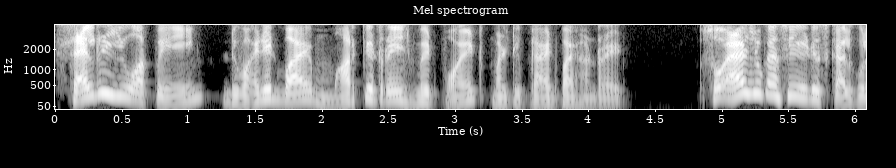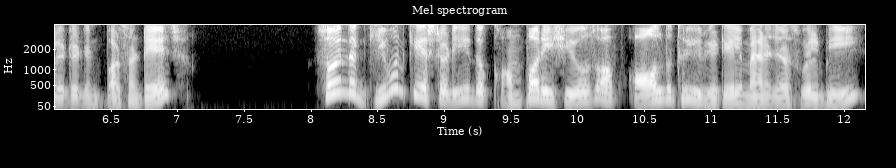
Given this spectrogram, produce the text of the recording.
salary you are paying divided by market range midpoint multiplied by 100. So as you can see, it is calculated in percentage. So in the given case study, the compa ratios of all the three retail managers will be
